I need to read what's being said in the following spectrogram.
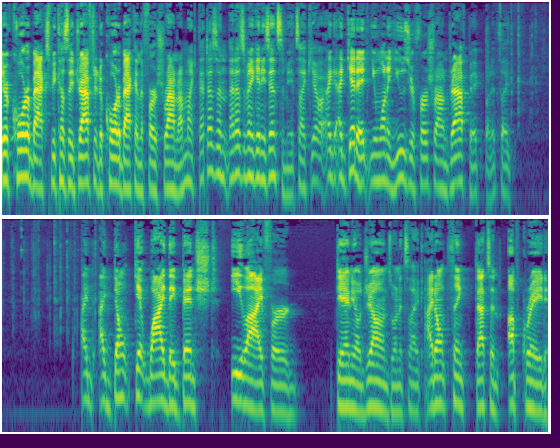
their quarterbacks because they drafted a quarterback in the first round. I'm like, that doesn't that doesn't make any sense to me. It's like, yo, I, I get it. You want to use your first round draft pick, but it's like I I don't get why they benched Eli for Daniel Jones when it's like I don't think that's an upgrade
